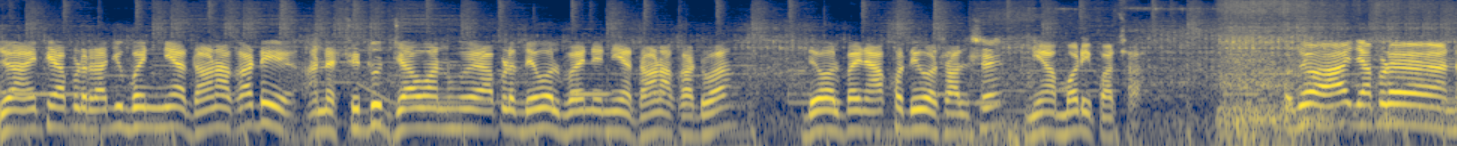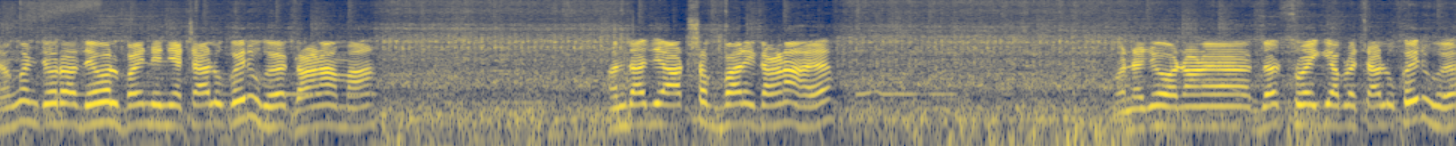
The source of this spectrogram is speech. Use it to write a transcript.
જો અહીંથી આપણે રાજુભાઈ ત્યાં ધાણા કાઢી અને સીધું જ જવાનું હોય આપણે દેવલભાઈને ત્યાં ધાણા કાઢવા. દેવલભાઈને આખો દિવસ ચાલશે ત્યાં મળી પાછા. તો જો આજ આપણે નંગનચોરા દેવલભાઈને ત્યાં ચાલુ કર્યું છે ધાણામાં. અંદાજે આઠસો ભારી ધાણા છે. અને જો અટાણે દસ વાગે આપણે ચાલુ કર્યું છે.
